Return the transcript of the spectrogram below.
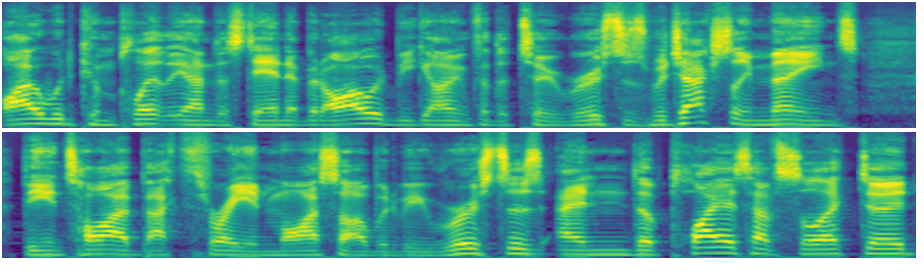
I would completely understand it, but I would be going for the two Roosters, which actually means the entire back three in my side would be Roosters. And the players have selected,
